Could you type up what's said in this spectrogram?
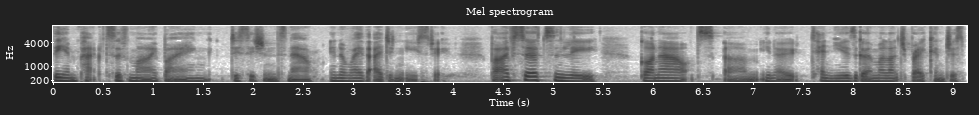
the impacts of my buying decisions now in a way that I didn't used to. But I've certainly gone out, um, you know, 10 years ago in my lunch break and just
